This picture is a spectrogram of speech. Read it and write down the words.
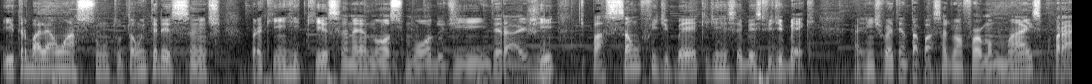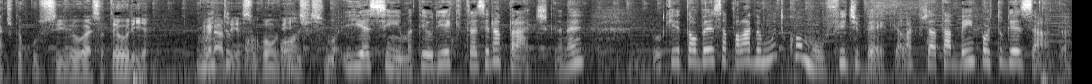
e trabalhar um assunto tão interessante para que enriqueça né, nosso modo de interagir, de passar um feedback, de receber esse feedback. A gente vai tentar passar de uma forma mais prática possível essa teoria. Muito Agradeço bom, o convite. Ótimo. E assim, uma teoria que trazer na prática, né? Porque talvez essa palavra é muito comum, feedback, ela já está bem portuguesada.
